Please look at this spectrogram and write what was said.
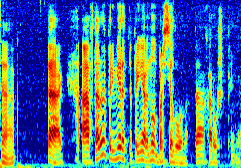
Так. Так. А второй пример, это, например, ну, Барселона, да, хороший пример.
